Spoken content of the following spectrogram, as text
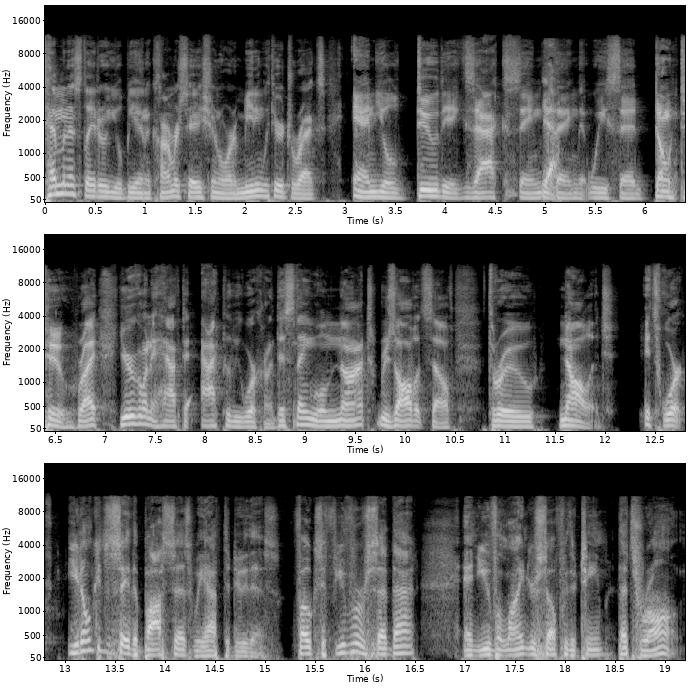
10 minutes later, you'll be in a conversation or a meeting with your directs and you'll do the exact same yeah. thing that we said don't do, right? You're going to have to actively work on it. This thing will not resolve itself through knowledge. It's work. You don't get to say the boss says we have to do this. Folks, if you've ever said that and you've aligned yourself with your team, that's wrong.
